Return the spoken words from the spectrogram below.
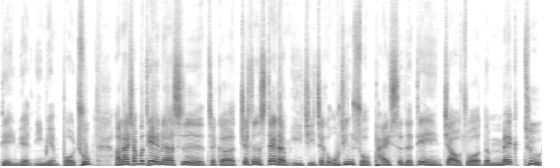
电影院里面播出。好，那下部电影呢是这个 Jason Statham 以及这个吴京所拍摄的电影，叫做 The Meg 2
